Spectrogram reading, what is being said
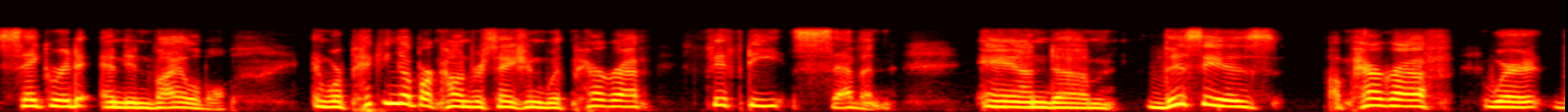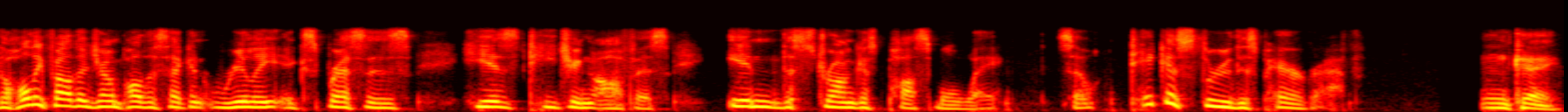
sacred and inviolable. And we're picking up our conversation with paragraph 57. And um, this is a paragraph where the Holy Father John Paul II really expresses his teaching office in the strongest possible way. So take us through this paragraph. Okay.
